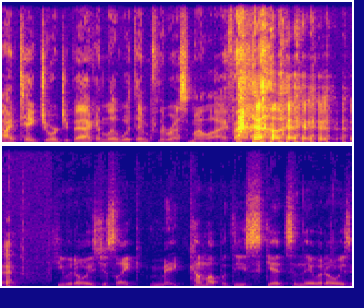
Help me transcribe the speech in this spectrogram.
I'd take Georgie back and live with him for the rest of my life. he would always just like make come up with these skits and they would always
